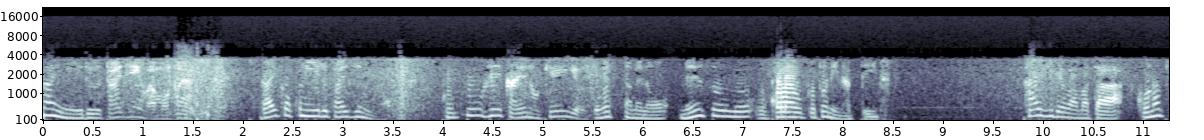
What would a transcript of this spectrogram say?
内にいる大臣はもとより外国にいる大臣も国王陛下への敬意を示すための瞑想を行うことになっています。会議ではまたこの機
